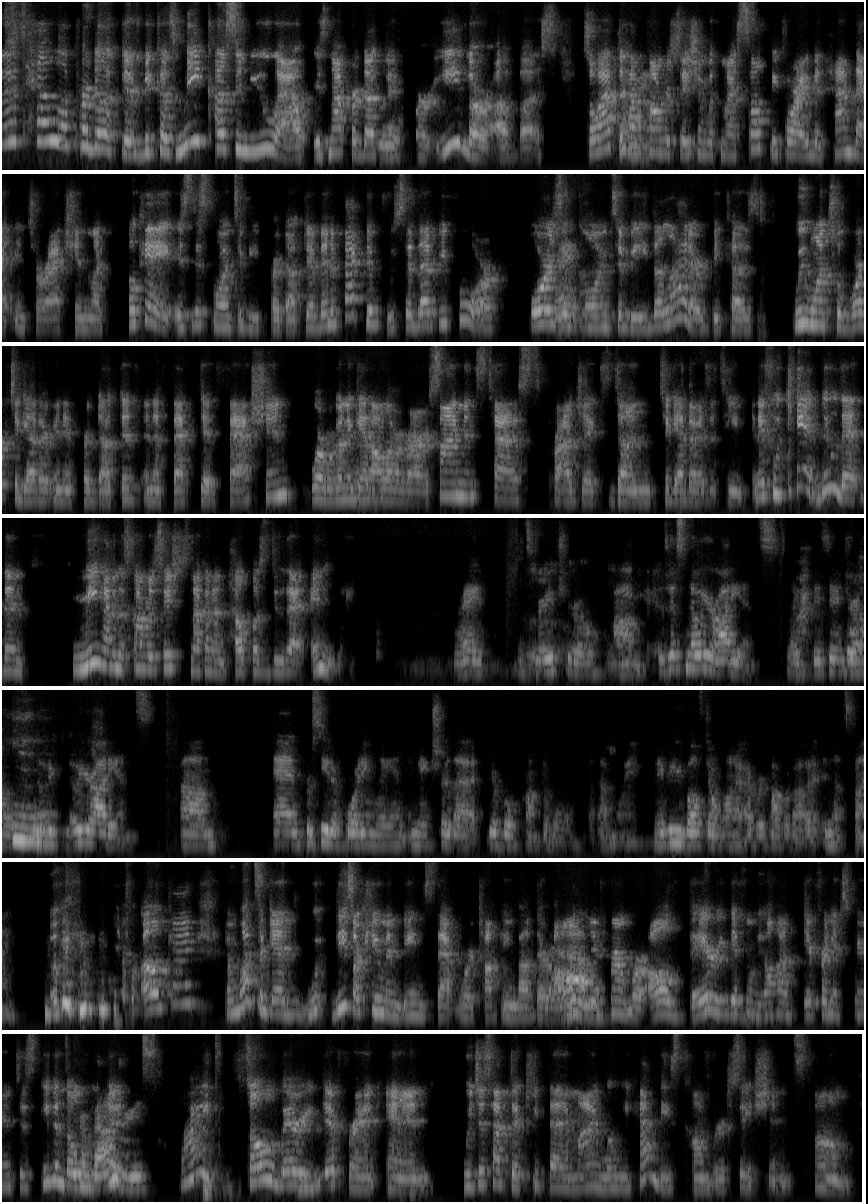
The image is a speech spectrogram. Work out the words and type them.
It's hella productive because me cussing you out is not productive yeah. for either of us. So I have to have right. a conversation with myself before I even have that interaction. Like, okay, is this going to be productive and effective? We said that before. Or is right. it going to be the latter? Because we want to work together in a productive and effective fashion where we're going to get all of our assignments, tests, projects done together mm-hmm. as a team. And if we can't do that, then me having this conversation is not going to help us do that anyway. Right. That's very true. Um, just know your audience, like they say in journalism, know, know your audience, um, and proceed accordingly, and, and, make sure that you're both comfortable at that point. Maybe you both don't want to ever talk about it, and that's fine. okay. okay. And once again, w- these are human beings that we're talking about. They're yeah. all different. We're all very different. We all have different experiences, even though different boundaries. Right. So very mm-hmm. different. And we just have to keep that in mind when we have these conversations. Um,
